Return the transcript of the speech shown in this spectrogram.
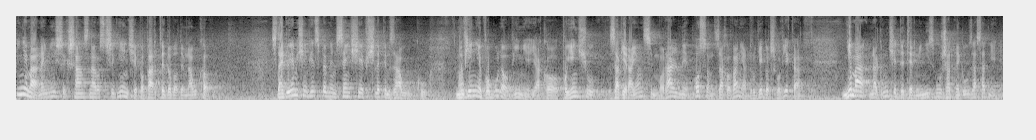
i nie ma najmniejszych szans na rozstrzygnięcie poparte dowodem naukowym. Znajdujemy się więc w pewnym sensie w ślepym zaułku. Mówienie w ogóle o winie jako pojęciu zawierającym moralny osąd zachowania drugiego człowieka nie ma na gruncie determinizmu żadnego uzasadnienia.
